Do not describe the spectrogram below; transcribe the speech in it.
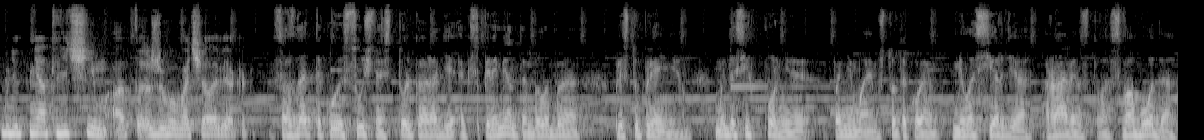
будет неотличим от живого человека. Создать такую сущность только ради эксперимента было бы преступлением. Мы до сих пор не понимаем, что такое милосердие, равенство, свобода.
